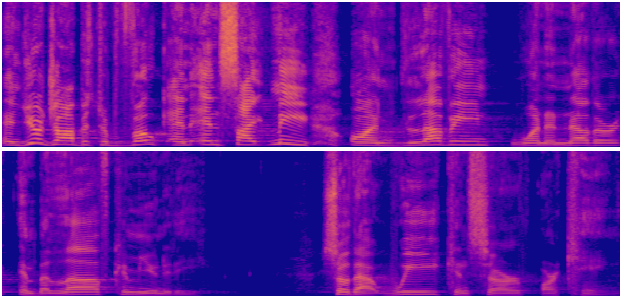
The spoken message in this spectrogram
and your job is to provoke and incite me on loving one another in beloved community so that we can serve our King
